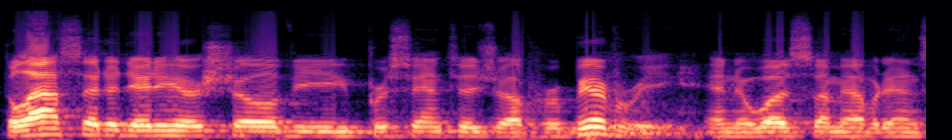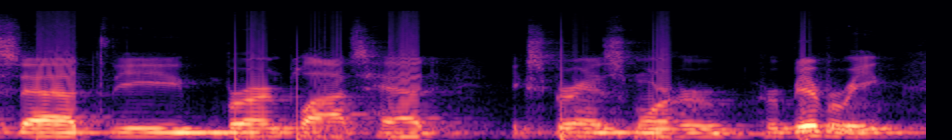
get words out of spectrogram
The last set of data here show the percentage of herbivory, and there was some evidence that the burn plots had experienced more her, herbivory.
